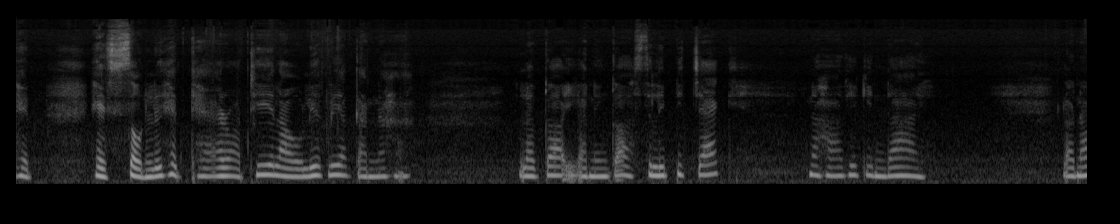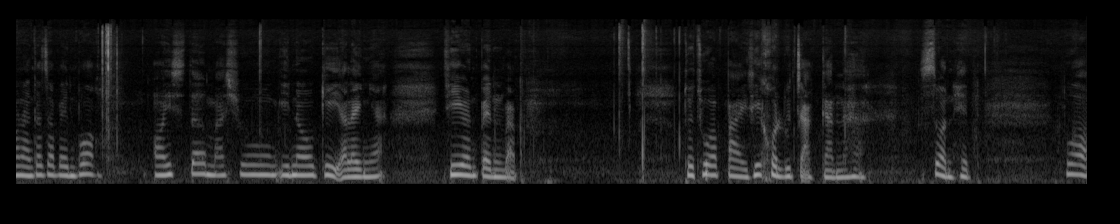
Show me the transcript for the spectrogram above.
เห็ดเห็ดสนหรือเห็ดแครอทที่เราเรียกเรียกกันนะคะ แล้วก็อีกอันหนึงก็ sleepy jack นะคะที่กินได้ แล้วนอกนั้นก็จะเป็นพวก oyster mushroom inoki อะไรเงี้ย ที่มันเป็นแบบ ทั่วๆไปที่คนรู้จักกันนะคะ ส่วนเห็ดพวก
